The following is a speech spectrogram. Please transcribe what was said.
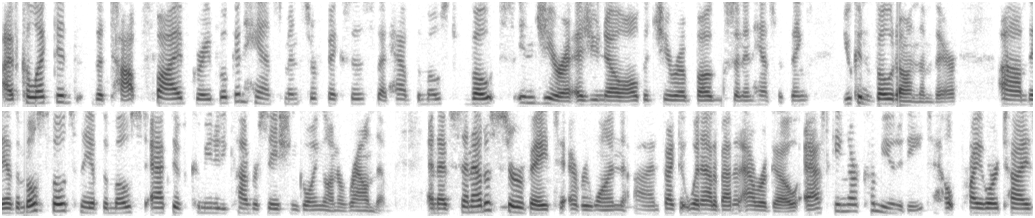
I've collected the top five gradebook enhancements or fixes that have the most votes in JIRA. As you know, all the JIRA bugs and enhancement things, you can vote on them there. Um, they have the most votes and they have the most active community conversation going on around them. And I've sent out a survey to everyone. Uh, in fact, it went out about an hour ago, asking our community to help prioritize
